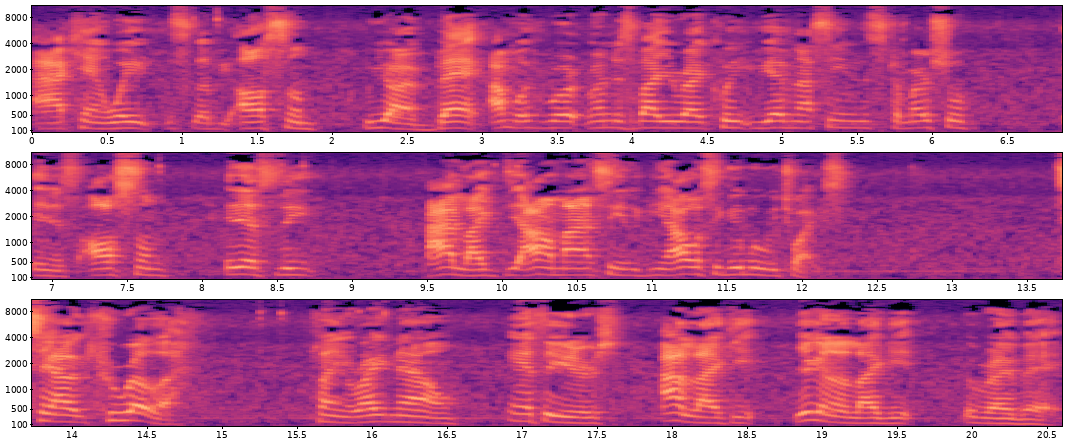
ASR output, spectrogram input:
I can't wait. It's gonna be awesome. We are back. I'm gonna run this by you right quick. If you have not seen this commercial, it is awesome. It is the I like the I don't mind seeing it again. I always see a good movie twice. Check out Cruella playing right now in theaters. I like it. You're gonna like it. We'll be right back.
